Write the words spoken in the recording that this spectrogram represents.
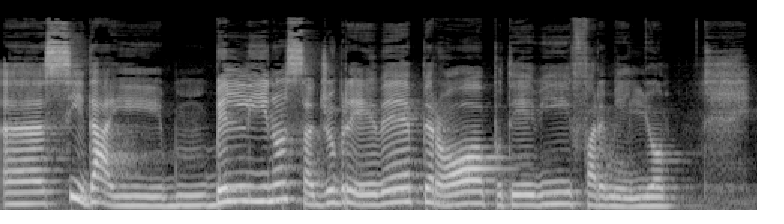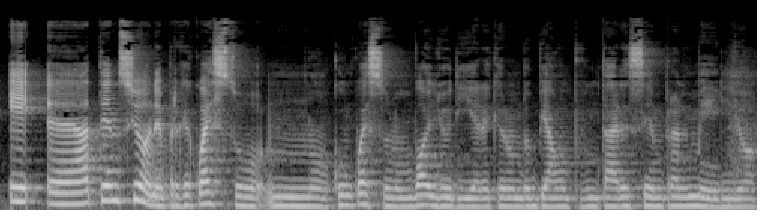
eh, sì dai, mm, bellino il saggio breve, però potevi fare meglio. E eh, attenzione perché questo, no, con questo non voglio dire che non dobbiamo puntare sempre al meglio,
